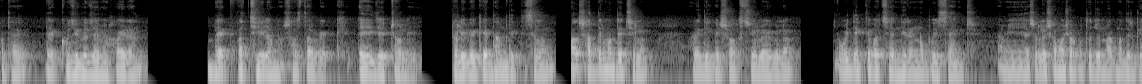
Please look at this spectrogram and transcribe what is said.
কোথায়? ব্যাগ খুঁজে খুঁজে আমি হয়রান। ব্যাগ পাচ্ছিলাম না, সস্তার ব্যাগ। এই যে ট্রলি ট্রলি ব্যাগের দাম দেখতেছিলাম। সাধ্যের মধ্যে ছিল। আর এদিকে শক্স ছিল এগুলা। ওই দেখতে পাচ্ছেন নিরানব্বই সেন্ট আমি আসলে সময় স্বল্পতার জন্য আপনাদেরকে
